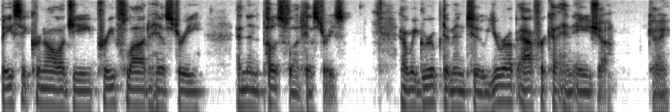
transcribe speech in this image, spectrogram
basic chronology, pre-flood history, and then the post flood histories. And we grouped them into Europe, Africa, and Asia. Okay.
